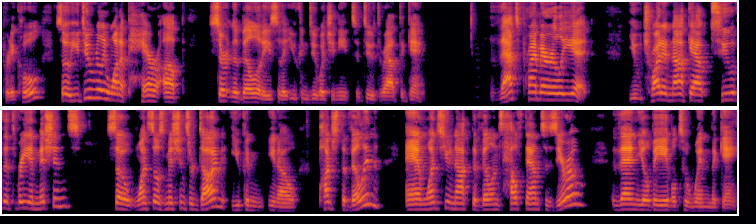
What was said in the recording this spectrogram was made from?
Pretty cool. So you do really want to pair up certain abilities so that you can do what you need to do throughout the game. That's primarily it. You try to knock out two of the three missions. So once those missions are done, you can, you know, punch the villain. And once you knock the villain's health down to zero, then you'll be able to win the game.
